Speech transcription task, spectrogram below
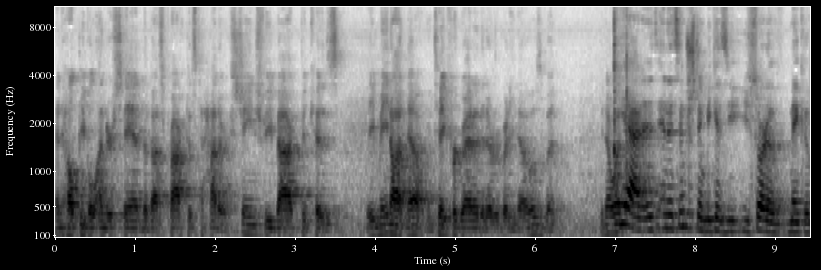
and help people understand the best practice to how to exchange feedback because they may not know. We take for granted that everybody knows, but you know what? Yeah, and it's, and it's interesting because you, you sort of make a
